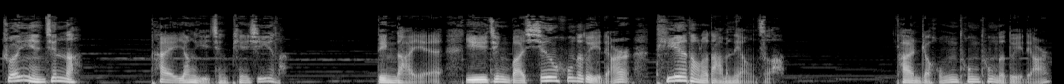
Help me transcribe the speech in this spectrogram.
转眼间呢，太阳已经偏西了。丁大爷已经把鲜红的对联贴到了大门两侧。看着红彤彤的对联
